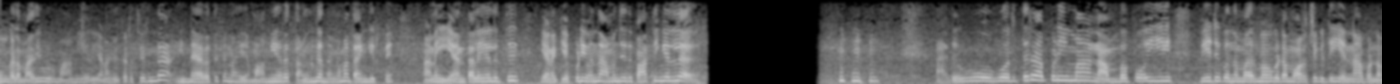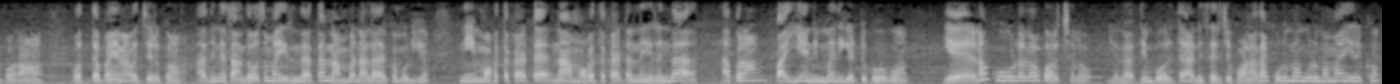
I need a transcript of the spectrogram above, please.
உங்களை மாதிரி ஒரு மாமியார் எனக்கு கிடைச்சிருந்தா இந்நேரத்துக்கு நான் என் மாமியாரை தங்க தங்கமா தங்கியிருப்பேன். ஆனா என் தலையெழுத்து எனக்கு எப்படி வந்து அமைஞ்சது பாத்தீங்கல்ல? அது ஒவ்வொருத்தர் அப்படிமா நம்ம போய் வீட்டுக்கு வந்த மருமகிட்ட முறைச்சிக்கிட்டு என்ன பண்ண போகிறோம் ஒத்த பையனாக வச்சுருக்கோம். அதுங்க சந்தோஷமாக இருந்தால் தான் நம்ம நல்லா இருக்க முடியும். நீ முகத்தை காட்ட நான் முகத்தை காட்டன்னு இருந்தால் அப்புறம் பையன் நிம்மதி கெட்டு போகும். ஏனோ கூடலோ குறைச்சலோ எல்லாத்தையும் பொறுத்து அனுசரிச்சு போனாதான் குடும்பம் குடும்பமா இருக்கும்.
